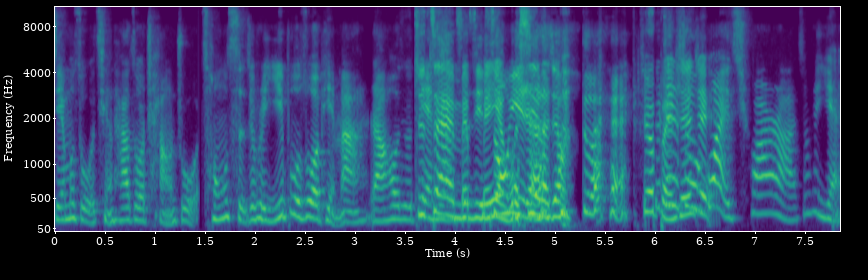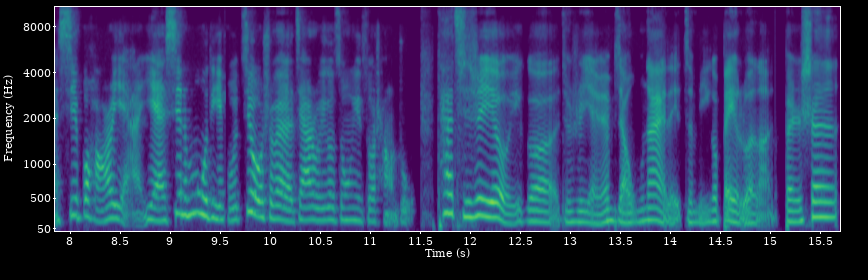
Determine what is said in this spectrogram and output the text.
节目组请他做常驻，从此就是一部作品嘛，然后就就再也没没演戏了就 对，就是本身这这怪圈儿啊，就是演戏不好好演，演戏的目的不就是为了加入一个综艺做常驻？他其实也有一个就是演员比较无奈的这么一个悖论了，本身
